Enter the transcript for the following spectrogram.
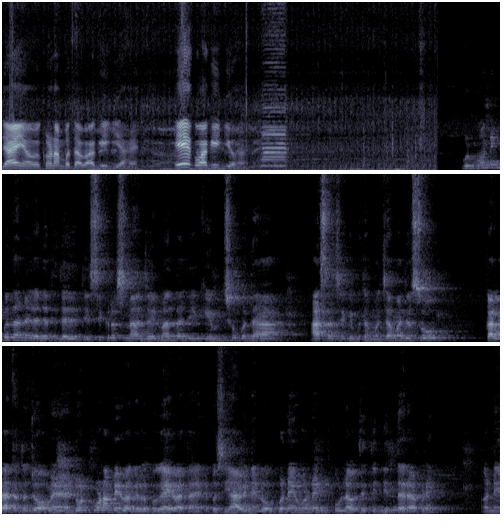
જાય હવે, ઘણા બધા વાગી ગયા હે. એક વાગી ગયો હે. ગુડ મોર્નિંગ બધાને રાજાથી જાજા જય શ્રી કૃષ્ણ, જય માતાજી, કેમ છો બધા? આશા છે કે બધા મજામાં જશો કાલ રાતે તો જો અમે દોઢ પોણા બે વાગે લગભગ આવ્યા હતા, એટલે પછી આવીને લોક બનાવ્યો નહીં ફૂલ આવતી હતી નિંદર આપણે. અને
